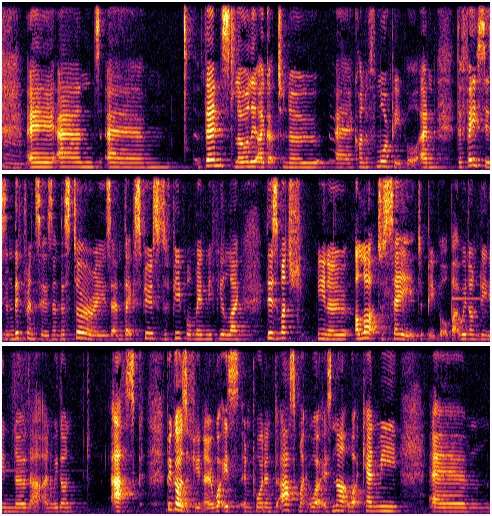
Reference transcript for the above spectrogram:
Mm. Uh, and um, then slowly I got to know uh, kind of more people, and the faces and differences and the stories and the experiences of people made me feel like there's much, you know, a lot to say to people, but we don't really know that, and we don't ask because of you know what is important to ask, what what is not, what can we um,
